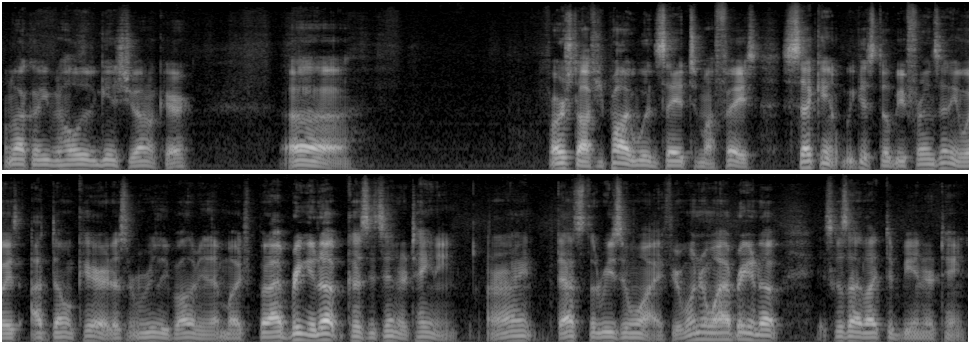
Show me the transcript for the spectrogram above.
I'm not going to even hold it against you. I don't care. Uh, First off, you probably wouldn't say it to my face. Second, we could still be friends anyways. I don't care. It doesn't really bother me that much. But I bring it up because it's entertaining. All right? That's the reason why. If you're wondering why I bring it up, it's because I like to be entertained.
